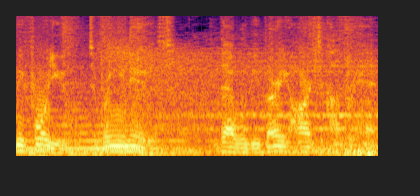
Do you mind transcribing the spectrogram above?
Before you to bring you news that will be very hard to comprehend.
